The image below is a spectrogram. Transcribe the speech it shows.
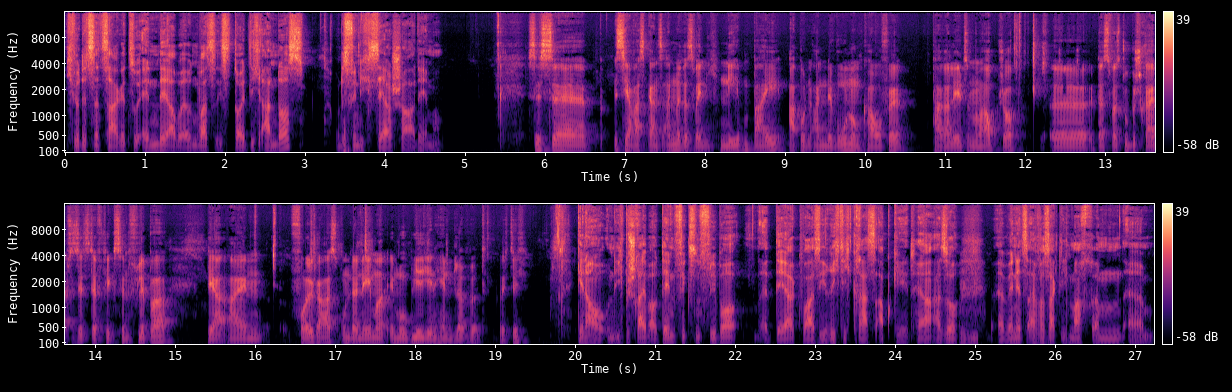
ich würde jetzt nicht sagen zu Ende, aber irgendwas ist deutlich anders und das finde ich sehr schade immer. Es ist, äh, ist ja was ganz anderes, wenn ich nebenbei ab und an eine Wohnung kaufe, parallel zu meinem Hauptjob. Äh, das, was du beschreibst, ist jetzt der Fix and Flipper, der ein Vollgas-Unternehmer, Immobilienhändler wird, richtig? Genau, und ich beschreibe auch den fixen Flipper, äh, der quasi richtig krass abgeht. Ja, also mhm. äh, wenn jetzt einfach sagt, ich mache ähm, ähm,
